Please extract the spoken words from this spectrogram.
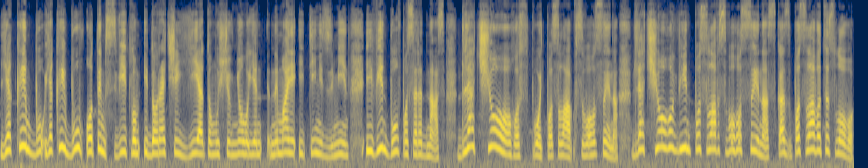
яким бу, який був отим світлом, і, до речі, є, тому що в нього є, немає і тіні змін, і він був посеред нас. Для чого Господь послав послав свого сина? Для чого він послав свого сина? Послав оце слово,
